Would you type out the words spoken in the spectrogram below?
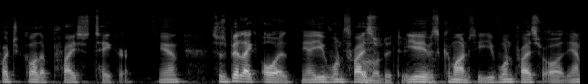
what you call a price taker. Yeah. So it's a bit like oil. Yeah. You've one price. commodity, You have yeah. it's commodity. You've one price for oil. Yeah.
